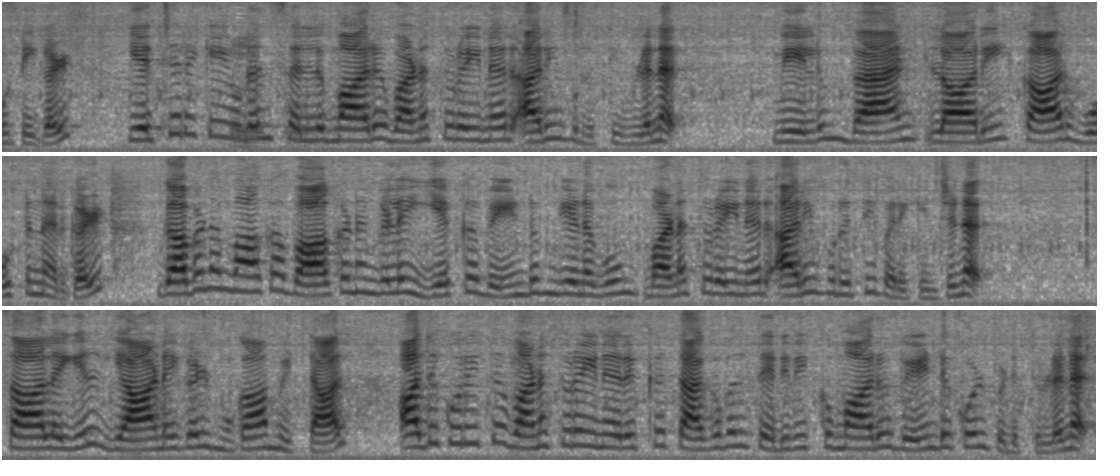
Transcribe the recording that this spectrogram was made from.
ஓட்டிகள் எச்சரிக்கையுடன் செல்லுமாறு வனத்துறையினர் அறிவுறுத்தியுள்ளனர். மேலும் வேன் லாரி கார் ஓட்டுநர்கள் கவனமாக வாகனங்களை இயக்க வேண்டும் எனவும் வனத்துறையினர் அறிவுறுத்தி வருகின்றனர். சாலையில் யானைகள் முகாமிட்டால் அது குறித்து வனத்துறையினருக்கு தகவல் தெரிவிக்குமாறு வேண்டுகோள் விடுத்துள்ளனர்.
